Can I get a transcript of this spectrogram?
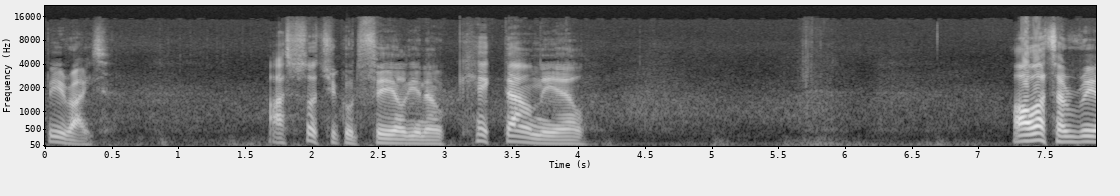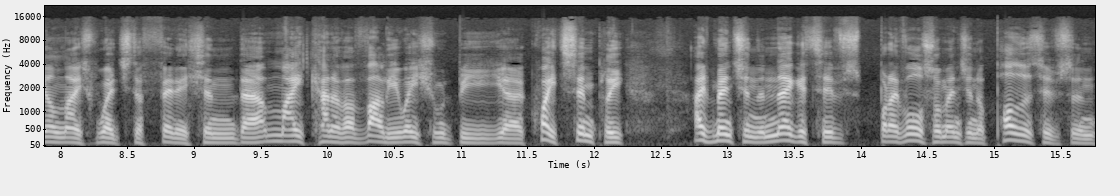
Be right. That's such a good feel, you know, kick down the hill, Oh, that's a real nice wedge to finish and uh, my kind of evaluation would be uh, quite simply, I've mentioned the negatives, but I've also mentioned the positives and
